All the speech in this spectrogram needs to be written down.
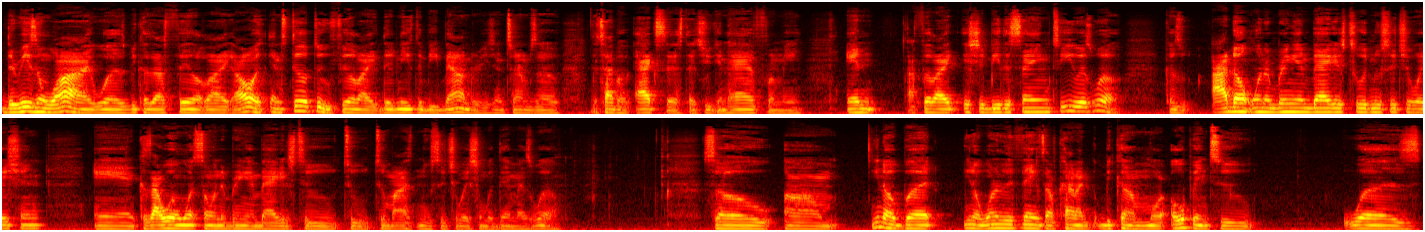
the reason why was because I feel like I always and still do feel like there needs to be boundaries in terms of the type of access that you can have for me and I feel like it should be the same to you as well. Because I don't want to bring in baggage to a new situation. And because I wouldn't want someone to bring in baggage to to to my new situation with them as well. So, um, you know, but you know, one of the things I've kind of become more open to was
